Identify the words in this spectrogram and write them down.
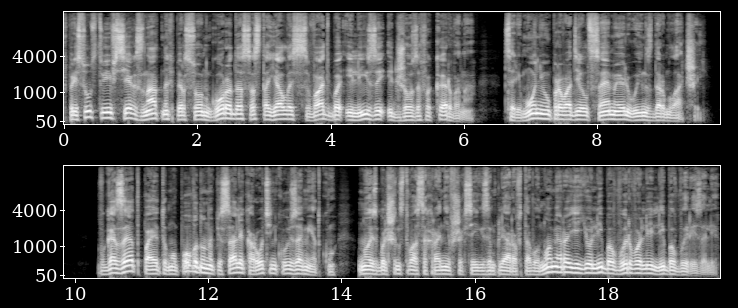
в присутствии всех знатных персон города состоялась свадьба Элизы и Джозефа Кервана. Церемонию проводил Сэмюэль Уинсдор-младший. В газет по этому поводу написали коротенькую заметку – но из большинства сохранившихся экземпляров того номера ее либо вырвали, либо вырезали.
